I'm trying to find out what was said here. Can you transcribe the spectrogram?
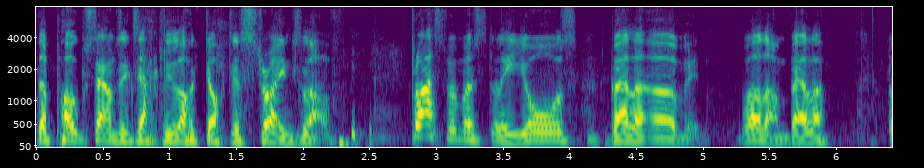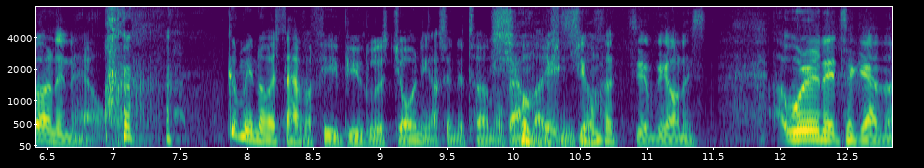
the Pope sounds exactly like Doctor Strangelove. Blasphemously yours, Bella Irvin. Well done, Bella. Burn in hell. Could be nice to have a few buglers joining us in eternal Sure, damnation, sure, John. to be honest. We're in it together,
